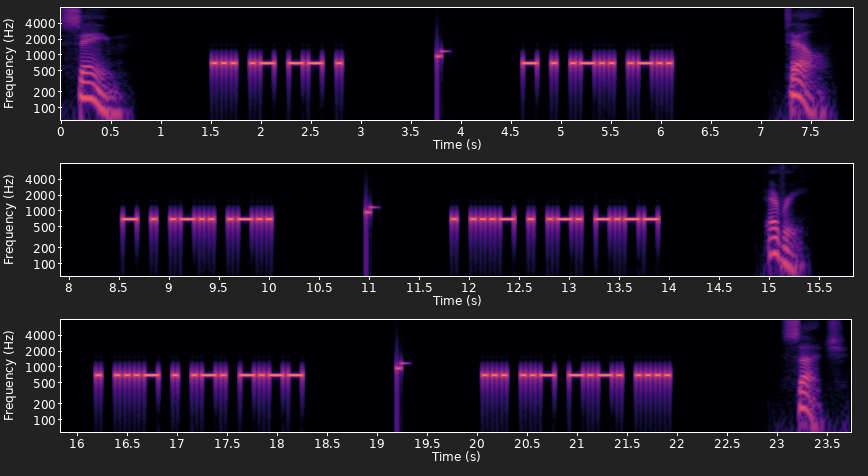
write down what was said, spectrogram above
Same. Tell. Every. Such.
